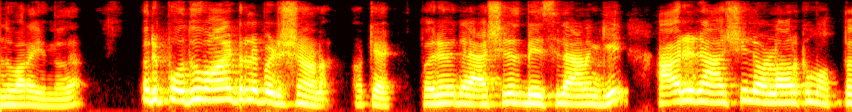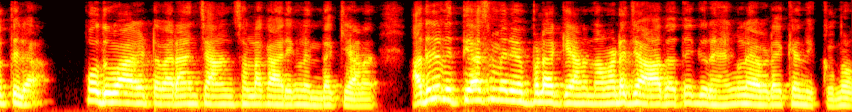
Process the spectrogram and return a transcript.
എന്ന് പറയുന്നത് ഒരു പൊതുവായിട്ടുള്ള പെഡിഷനാണ് ഓക്കെ ഒരു രാശി ബേസിലാണെങ്കിൽ ആ ഒരു രാശിയിലുള്ളവർക്ക് മൊത്തത്തിൽ പൊതുവായിട്ട് വരാൻ ചാൻസ് ഉള്ള കാര്യങ്ങൾ എന്തൊക്കെയാണ്? അതിൽ വ്യത്യാസം വരുമ്പോഴൊക്കെയാണ് നമ്മുടെ ജാതകത്തിൽ ഗ്രഹങ്ങൾ എവിടെയൊക്കെ നിൽക്കുന്നു?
